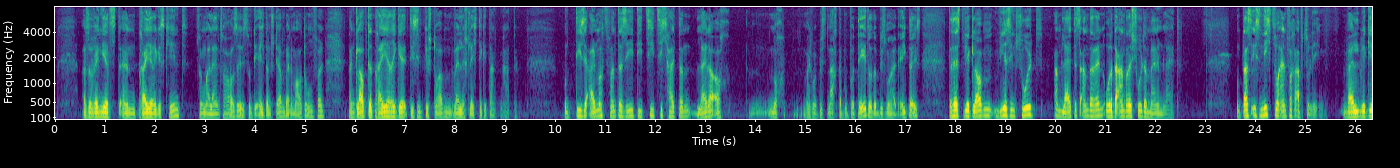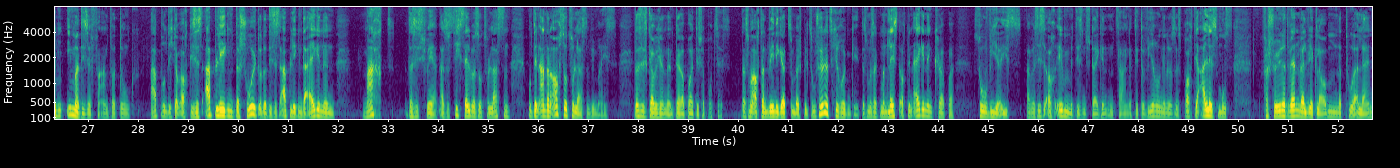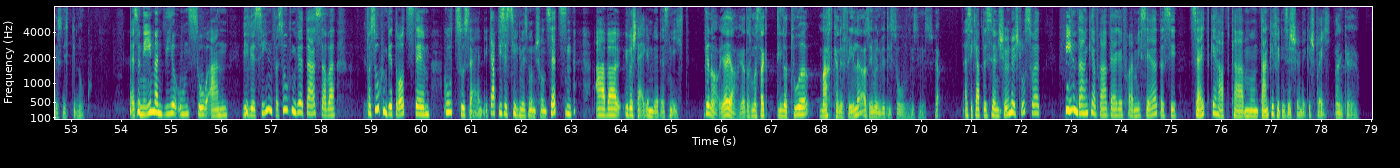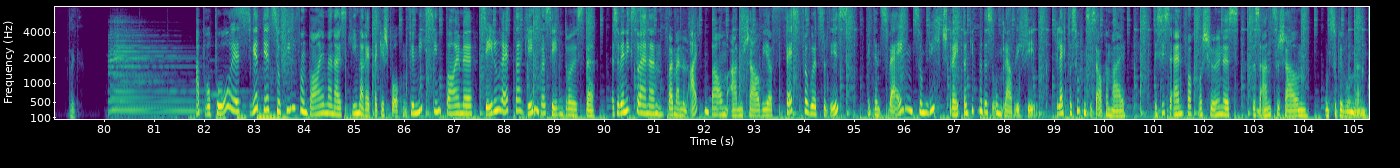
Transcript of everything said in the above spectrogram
Also wenn jetzt ein dreijähriges Kind, sagen wir allein zu Hause ist und die Eltern sterben bei einem Autounfall, dann glaubt der Dreijährige, die sind gestorben, weil er schlechte Gedanken hatte. Und diese Allmachtsfantasie, die zieht sich halt dann leider auch noch manchmal bis nach der Pubertät oder bis man halt älter ist. Das heißt, wir glauben, wir sind schuld am Leid des anderen oder der andere ist schuld an meinem Leid. Und das ist nicht so einfach abzulegen, weil wir geben immer diese Verantwortung ab. Und ich glaube auch dieses Ablegen der Schuld oder dieses Ablegen der eigenen Macht, das ist schwer. Also sich selber so zu lassen und den anderen auch so zu lassen, wie man ist. Das ist, glaube ich, ein, ein therapeutischer Prozess. Dass man auch dann weniger zum Beispiel zum Schönheitschirurgen geht, dass man sagt, man lässt auch den eigenen Körper so, wie er ist. Aber es ist auch eben mit diesen steigenden Zahlen der Tätowierungen. Also es braucht ja alles, muss verschönert werden, weil wir glauben, Natur allein ist nicht genug. Also nehmen wir uns so an, wie wir sind, versuchen wir das, aber versuchen wir trotzdem gut zu sein. Ich glaube, dieses Ziel müssen wir uns schon setzen, aber übersteigen wir das nicht. Genau, ja, ja, ja, dass man sagt, die Natur macht keine Fehler, also nehmen wir die so, wie sie ist. Ja. Also ich glaube, das ist ein schönes Schlusswort. Vielen Dank, Herr Fraberger. Ich freue mich sehr, dass Sie Zeit gehabt haben und danke für dieses schöne Gespräch. Danke. danke. Apropos, es wird jetzt so viel von Bäumen als Klimaretter gesprochen. Für mich sind Bäume Seelenretter, jedenfalls Seelentröster. Also wenn ich so einen, vor allem einen alten Baum anschaue, wie er fest verwurzelt ist, mit den Zweigen zum Licht strebt, dann gibt mir das unglaublich viel. Vielleicht versuchen Sie es auch einmal. Es ist einfach was Schönes, das anzuschauen und zu bewundern.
